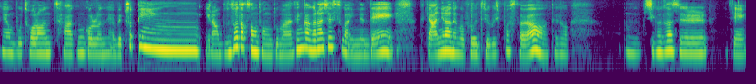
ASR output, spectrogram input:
그냥 뭐 저런 작은 걸로는 그냥 웹쇼핑이랑 문서 작성 정도만 생각을 하실 수가 있는데 그게 아니라는 걸 보여드리고 싶었어요. 그래서 음, 지금 사실 이제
